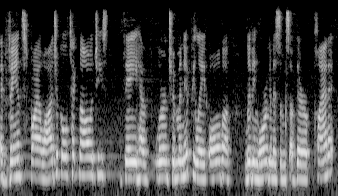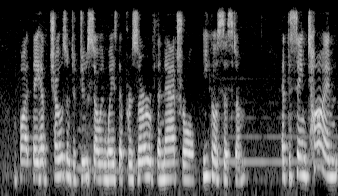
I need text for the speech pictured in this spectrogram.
advanced biological technologies. They have learned to manipulate all the living organisms of their planet, but they have chosen to do so in ways that preserve the natural ecosystem. At the same time,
